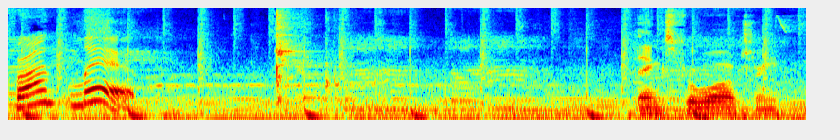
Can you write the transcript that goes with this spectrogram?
Front lip. Thanks for watching.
